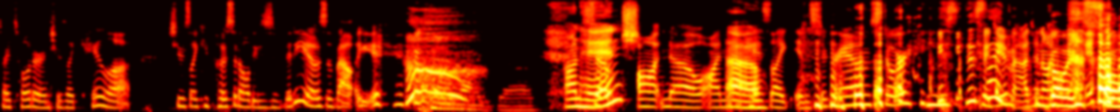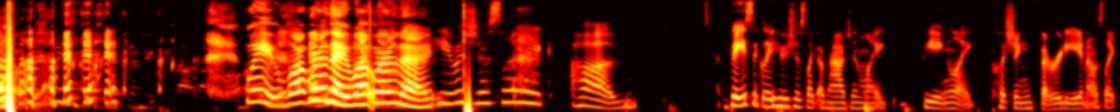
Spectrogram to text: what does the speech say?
So I told her, and she was like, "Kayla." She was like, "He posted all these videos about you." oh my god. On So, Hinge? on no, on Oh. his like Instagram story. This- this, Could like, you imagine going Hinge? so Wait, what were they? What were they? he was just like um basically he was just like imagine like being like pushing 30 and I was like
